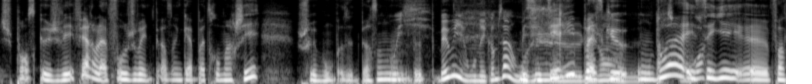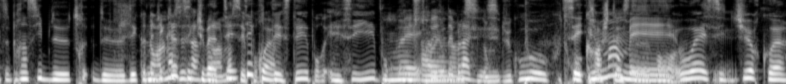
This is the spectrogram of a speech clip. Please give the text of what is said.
je pense que je vais faire. Là, faut jouer une personne qui a pas trop marché. Je fais bon bah cette personne. Oui, peut- mais oui, on est comme ça. on Mais c'est terrible parce que euh, on parce doit essayer. euh, Enfin, c'est le principe de, de des comédie Normalement, clubs, c'est que tu vas tester pour quoi. tester, pour essayer, pour Ouais. construire ouais, des non, blagues. Donc du coup, trop C'est crash humain, test mais ouais, c'est dur quoi.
